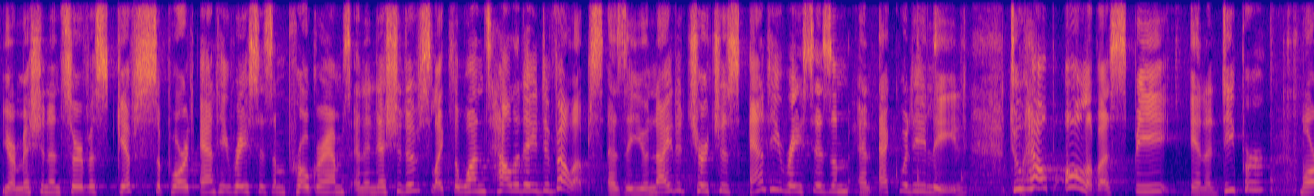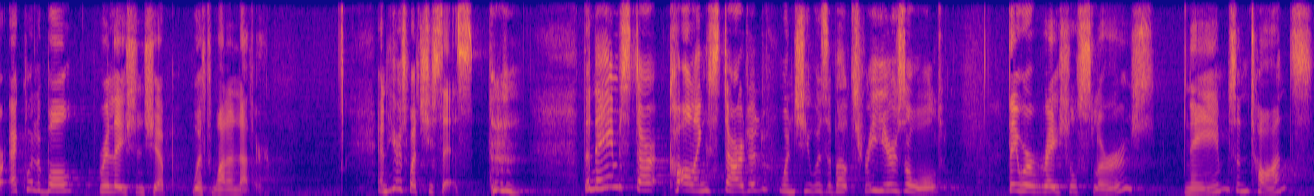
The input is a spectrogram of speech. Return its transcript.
Your mission and service gifts support anti racism programs and initiatives like the ones Halliday develops as the United Church's anti racism and equity lead to help all of us be in a deeper, more equitable relationship with one another. And here's what she says The name start calling started when she was about three years old. They were racial slurs, names, and taunts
